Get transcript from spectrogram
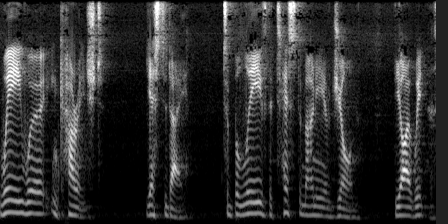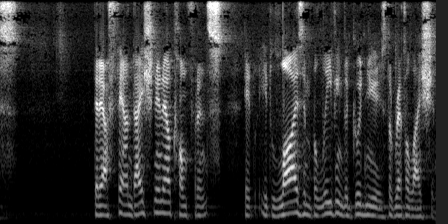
we were encouraged yesterday to believe the testimony of John, the eyewitness, that our foundation and our confidence it, it lies in believing the good news, the revelation.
